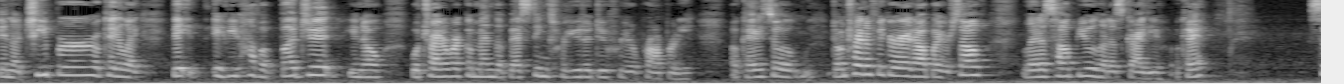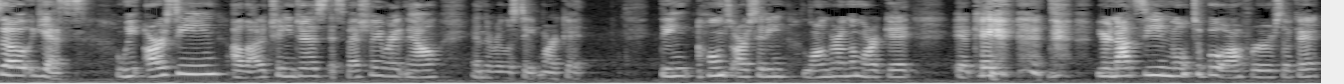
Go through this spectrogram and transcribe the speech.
in a cheaper, okay, like they, if you have a budget, you know, we'll try to recommend the best things for you to do for your property. Okay, so don't try to figure it out by yourself. Let us help you, let us guide you, okay? So yes, we are seeing a lot of changes, especially right now in the real estate market. Thing, homes are sitting longer on the market, okay? You're not seeing multiple offers, okay?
